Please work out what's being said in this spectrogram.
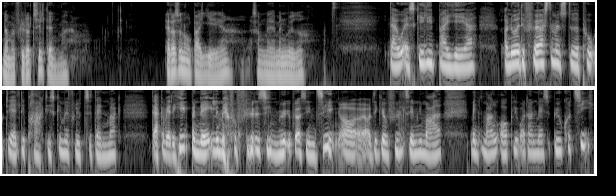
Når man flytter til Danmark, er der så nogle barriere, som man møder? Der er jo adskillige barriere, og noget af det første, man støder på, det er alt det praktiske med at flytte til Danmark. Der kan være det helt banale med at få flyttet sine møbler og sine ting, og, og det kan jo fylde temmelig meget. Men mange oplever, at der er en masse byråkrati.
